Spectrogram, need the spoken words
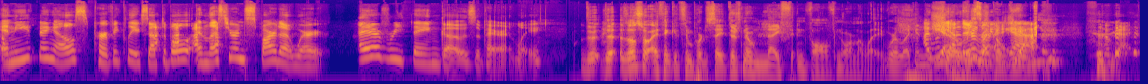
anything else perfectly acceptable unless you're in Sparta where everything goes apparently there's also I think it's important to say there's no knife involved normally. We're like in the I mean, show, yeah, it's like a yeah. okay.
